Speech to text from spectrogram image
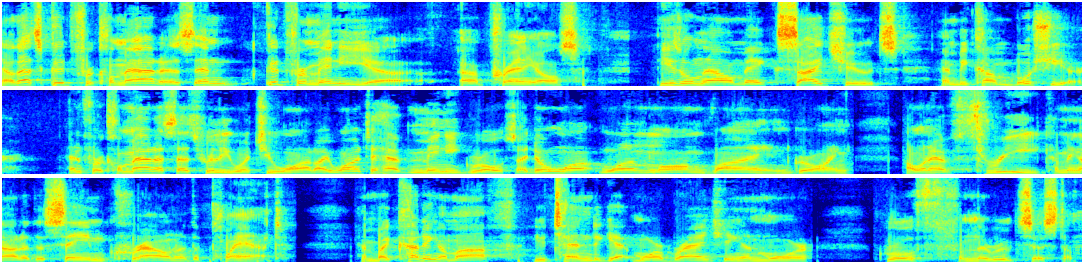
Now that's good for clematis and good for many uh, uh, perennials. These will now make side shoots and become bushier. And for clematis, that's really what you want. I want to have many growths. I don't want one long vine growing. I want to have three coming out of the same crown of the plant. And by cutting them off, you tend to get more branching and more growth from the root system.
